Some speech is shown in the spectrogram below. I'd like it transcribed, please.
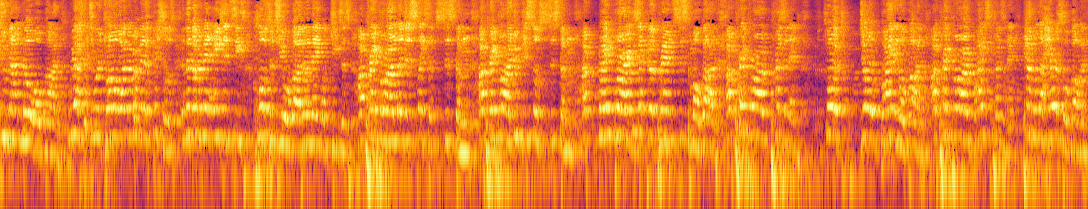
do not know, oh God. We ask that you would draw our government officials and the government agencies closer to you, oh God, in the name of Jesus. I pray for our legislative system. I pray for our judicial system. I pray for our executive branch system, oh God. I pray for our president, George Joe Biden, oh God. I pray for our vice president, Kamala Harris, oh God.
